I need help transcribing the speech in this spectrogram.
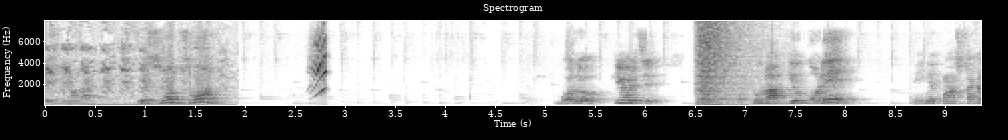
এ মারা। এ শোন শোন। বলো কি হয়েছে? অত রাগ কেউ করে? এই পাঁচ টাকা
